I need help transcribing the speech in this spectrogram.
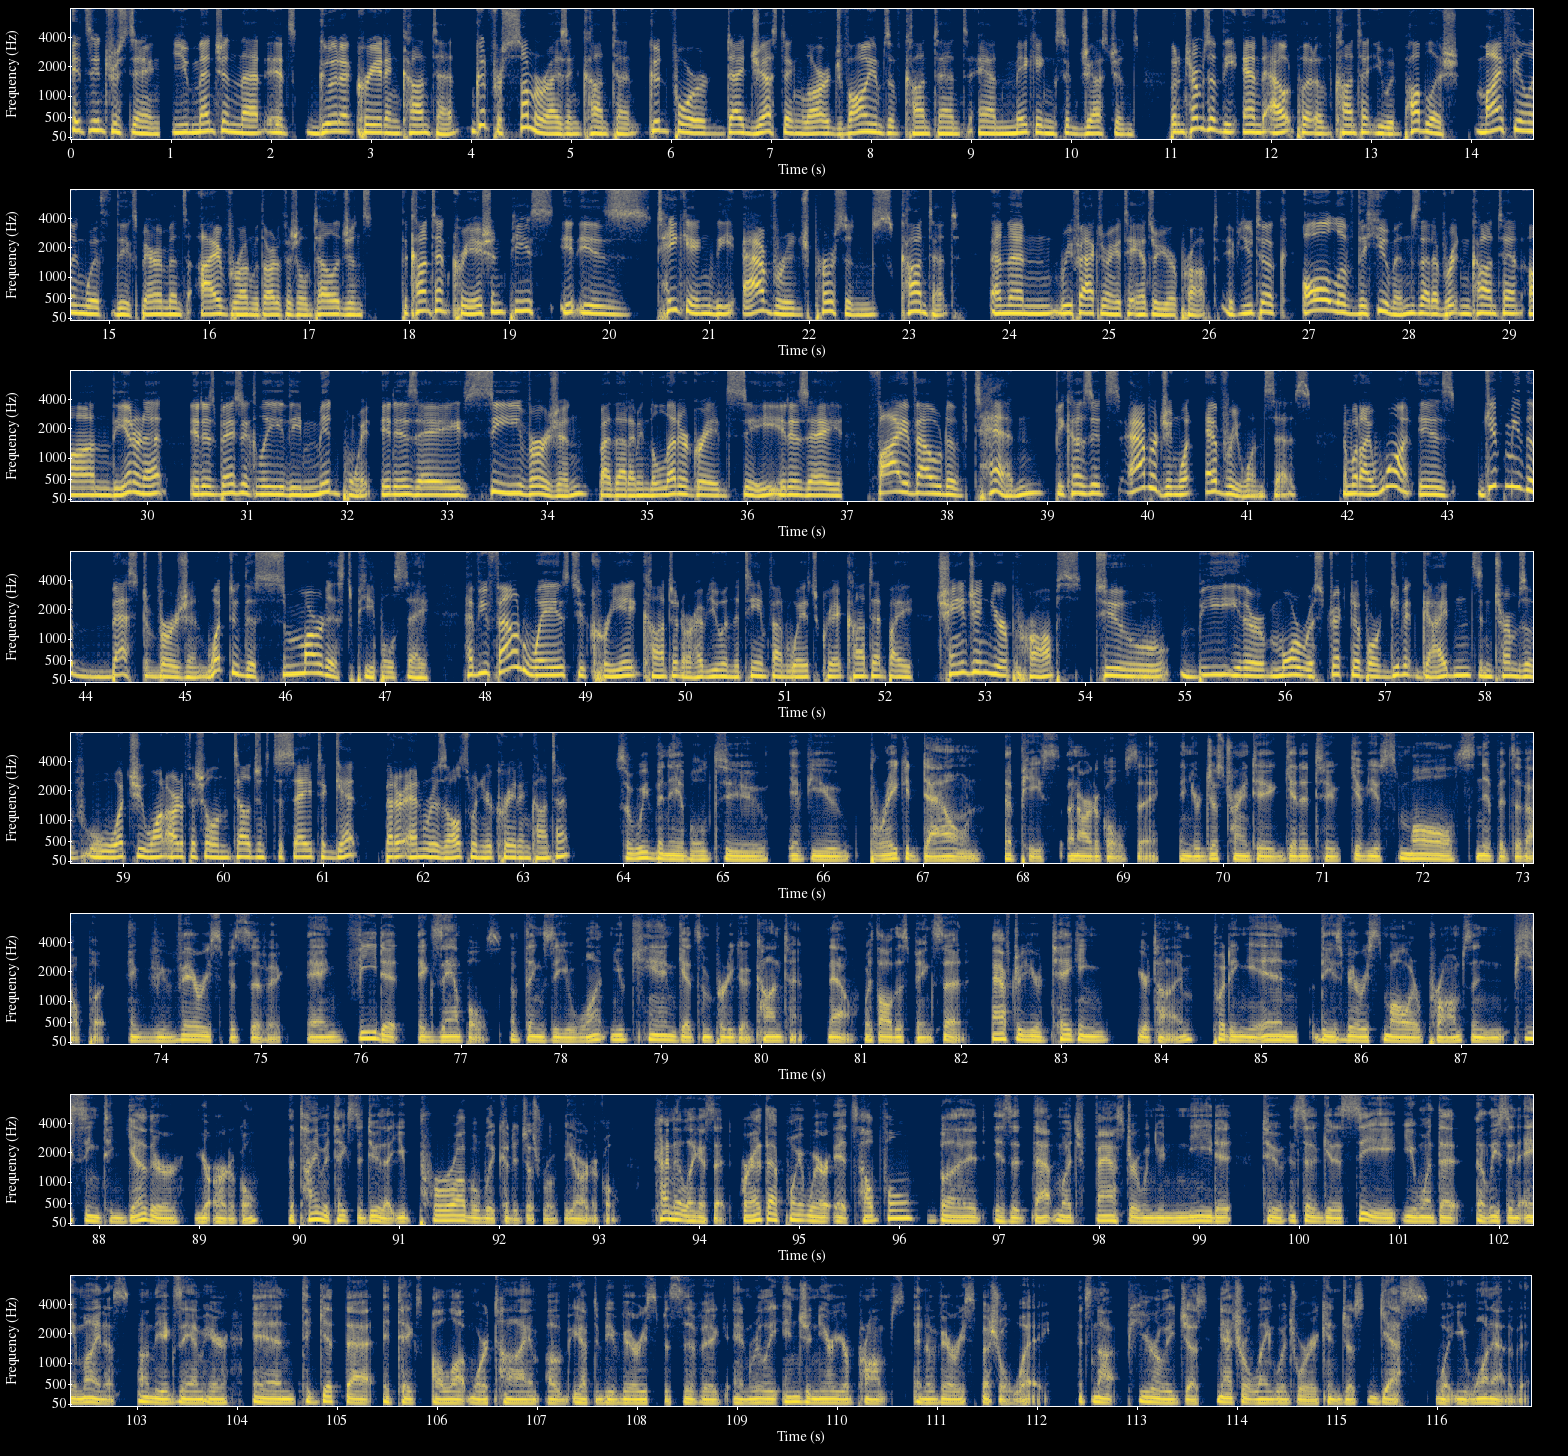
It's interesting. You mentioned that it's good at creating content, good for summarizing content, good for digesting large volumes of content and making suggestions. But in terms of the end output of content you would publish, my feeling with the experiments I've run with artificial intelligence the content creation piece, it is taking the average person's content and then refactoring it to answer your prompt. If you took all of the humans that have written content on the internet, it is basically the midpoint. It is a C version. By that, I mean the letter grade C. It is a five out of 10 because it's averaging what everyone says. And what I want is give me the best version. What do the smartest people say? Have you found ways to create content, or have you and the team found ways to create content by changing your prompts to be either more restrictive or give it guidance in terms of what you want artificial intelligence to say to get better end results when you're creating content? So we've been able to, if you break it down a piece, an article, say, and you're just trying to get it to give you small snippets of output and be very specific and feed it examples of things that you want, you can get some pretty good content. Now, with all this being said, after you're taking your time, putting in these very smaller prompts and piecing together your article, the time it takes to do that, you probably could have just wrote the article. Kind of like I said, we're at that point where it's helpful, but is it that much faster when you need it to instead of get a C, you want that at least an A minus on the exam here. And to get that, it takes a lot more time of you have to be very specific and really engineer your prompts in a very special way. It's not purely just natural language where it can just guess what you want out of it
